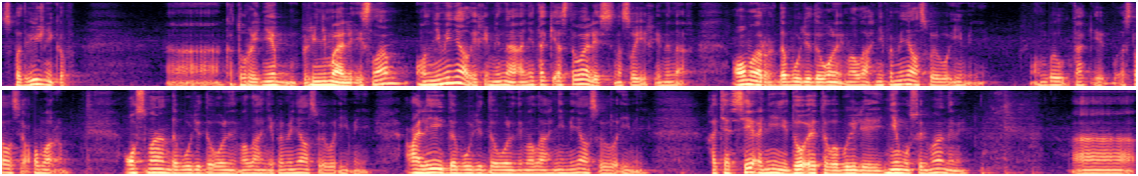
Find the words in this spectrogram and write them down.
сподвижников – которые не принимали ислам, он не менял их имена, они так и оставались на своих именах. Омар, да будет доволен Аллах, не поменял своего имени. Он был так и остался Омаром. Осман, да будет доволен Аллах, не поменял своего имени. Али, да будет доволен Аллах, не менял своего имени. Хотя все они до этого были не мусульманами. А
